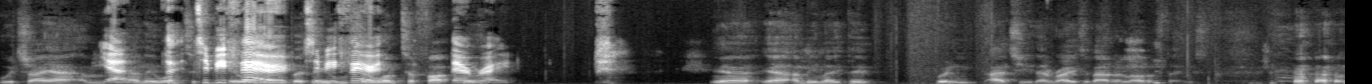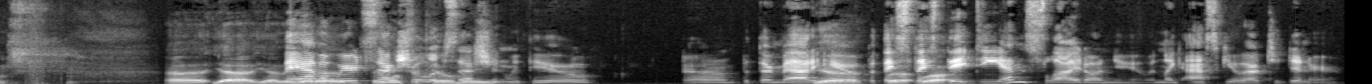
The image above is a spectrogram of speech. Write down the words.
which I am. Yeah, and they want to, to be kill fair- me, but to they be also fair, want to fuck They're me. right. Yeah, yeah. I mean, like they, when actually they're right about a lot of things. um, uh, yeah, yeah. They, They have wanna, a weird they want to sexual kill me. obsession with you, um, but they're mad at Yeah, you. But they but they, what? they DM slide on you and like ask you out to dinner.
